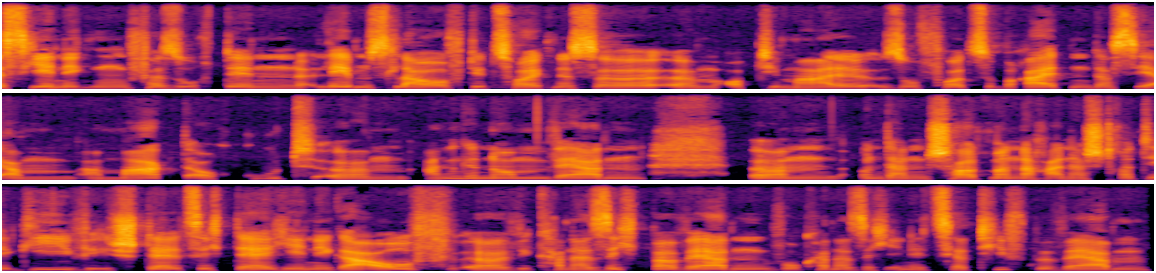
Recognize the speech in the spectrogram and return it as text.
desjenigen, versucht den Lebenslauf, die Zeugnisse ähm, optimal so vorzubereiten, dass sie am, am Markt auch gut ähm, angenommen werden. Ähm, und dann schaut man nach einer Strategie, wie stellt sich derjenige auf, äh, wie kann er sichtbar werden, wo kann er sich initiativ bewerben,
